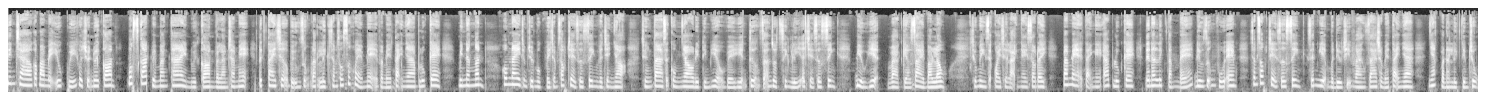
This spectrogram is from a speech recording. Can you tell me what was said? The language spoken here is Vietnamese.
Xin chào các ba mẹ yêu quý của chuyện nuôi con. Postcard về mang thai, nuôi con và làm cha mẹ được tài trợ bởi ứng dụng đặt lịch chăm sóc sức khỏe mẹ và bé tại nhà Bluecare. Mình là Ngân. Hôm nay trong chuyên mục về chăm sóc trẻ sơ sinh và trẻ nhỏ, chúng ta sẽ cùng nhau đi tìm hiểu về hiện tượng giãn ruột sinh lý ở trẻ sơ sinh, biểu hiện và kéo dài bao lâu. Chúng mình sẽ quay trở lại ngay sau đây Ba mẹ tại ngày app Luke để đặt lịch tắm bé, điều dưỡng vú em, chăm sóc trẻ sơ sinh, xét nghiệm và điều trị vàng da cho bé tại nhà, nhắc và đặt lịch tiêm chủng.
